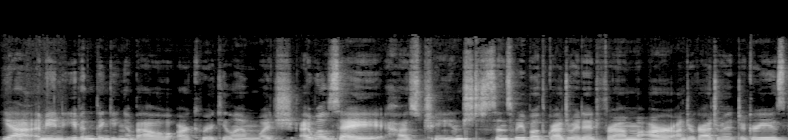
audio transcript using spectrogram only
Yeah, I mean, even thinking about our curriculum, which I will say has changed since we both graduated from our undergraduate degrees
